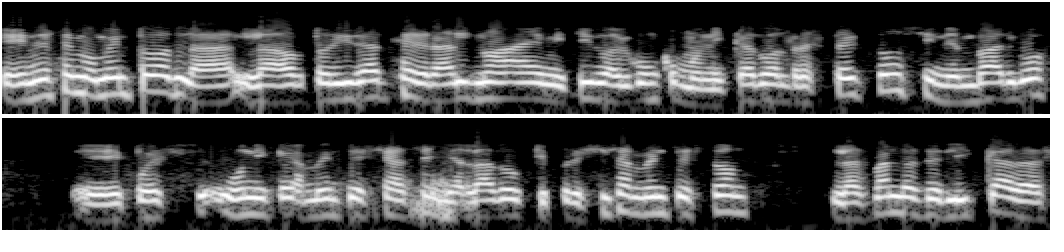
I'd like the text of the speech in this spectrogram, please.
En este momento la, la autoridad federal no ha emitido algún comunicado al respecto, sin embargo, eh, pues únicamente se ha señalado que precisamente son las bandas dedicadas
